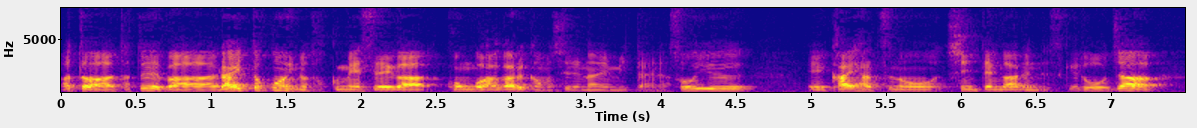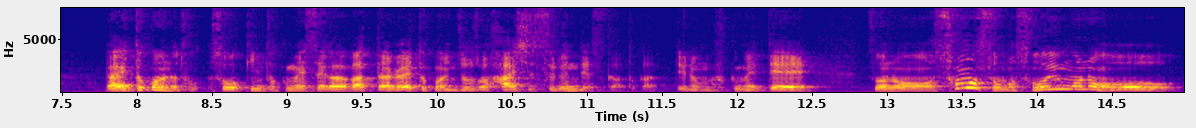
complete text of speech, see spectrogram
あとは例えばライトコインの匿名性が今後上がるかもしれないみたいなそういう、開発の進展があるんですけどじゃあライトコインの送金匿名性が上がったらライトコイン上場廃止するんですかとかっていうのも含めてそのそもそもそういうものを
